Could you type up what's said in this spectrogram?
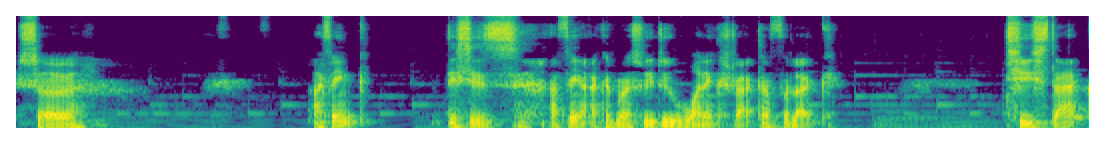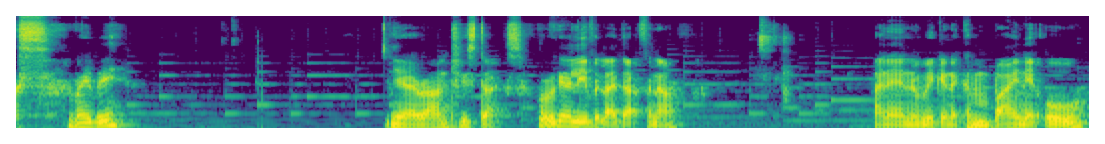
So I think this is, I think I could mostly do one extractor for like two stacks, maybe. Yeah, around two stacks. But we're going to leave it like that for now. And then we're going to combine it all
